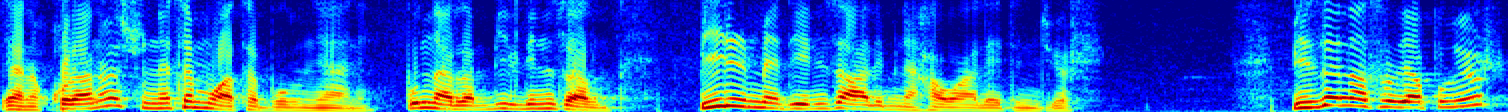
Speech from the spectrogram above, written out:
Yani Kur'an'a ve sünnete muhatap olun yani. Bunlardan bildiğinizi alın. Bilmediğinizi alimine havale edin diyor. Bizde nasıl yapılıyor?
